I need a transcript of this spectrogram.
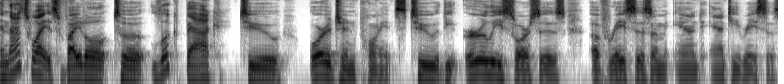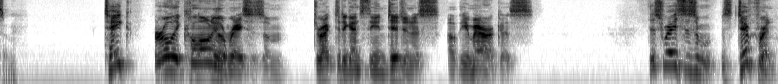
And that's why it's vital to look back to origin points to the early sources of racism and anti racism. Take early colonial racism directed against the indigenous of the Americas. This racism is different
